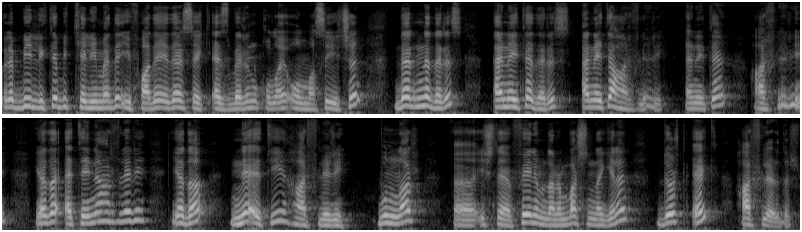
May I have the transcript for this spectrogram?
böyle birlikte bir kelimede ifade edersek ezberin kolay olması için der, ne deriz? Eneyte deriz. Eneyte harfleri. Eneyte harfleri ya da eteyne harfleri ya da neeti harfleri. Bunlar e, işte fiilimlerin başında gelen dört ek harfleridir.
